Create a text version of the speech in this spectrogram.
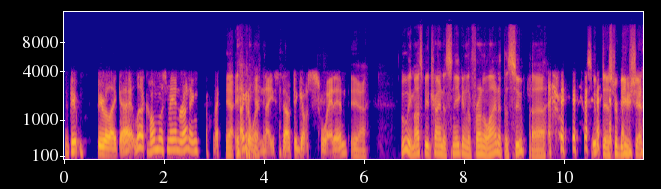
People, people are like, hey, "Look, homeless man running." Yeah. I gotta wear nice stuff to go sweat in. Yeah. Ooh, he must be trying to sneak into the front of the line at the soup uh, soup distribution.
